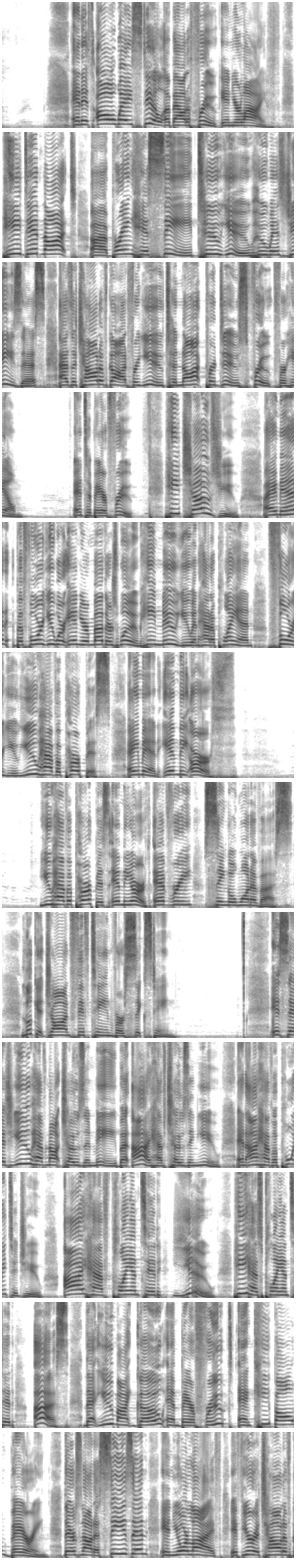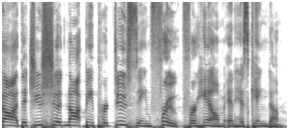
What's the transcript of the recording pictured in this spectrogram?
And it's always still about a fruit in your life. He did not uh, bring his seed to you, who is Jesus, as a child of God, for you to not produce fruit for him and to bear fruit. He chose you. Amen. Before you were in your mother's womb, He knew you and had a plan for you. You have a purpose. Amen. In the earth. You have a purpose in the earth, every single one of us. Look at John 15, verse 16. It says, You have not chosen me, but I have chosen you, and I have appointed you. I have planted you. He has planted us that you might go and bear fruit and keep on bearing. There's not a season in your life, if you're a child of God, that you should not be producing fruit for Him in His kingdom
